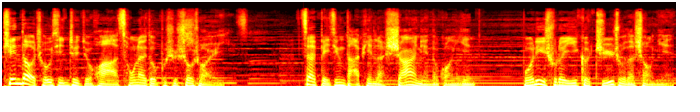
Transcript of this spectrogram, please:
天道酬勤这句话从来都不是说说而已。在北京打拼了十二年的光阴，磨砺出了一个执着的少年。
